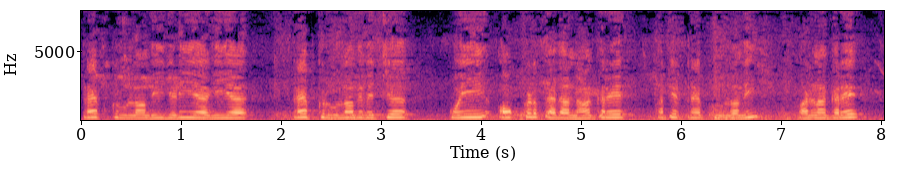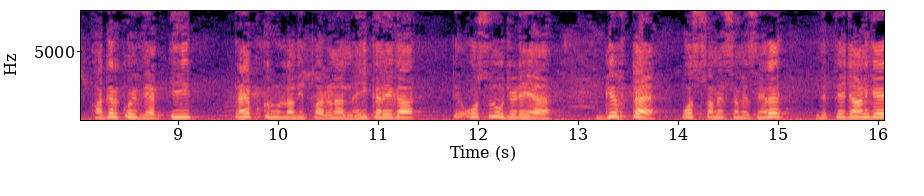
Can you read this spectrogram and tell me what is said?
ਟ੍ਰੈਫਿਕ ਰੂਲਾਂ ਦੀ ਜਿਹੜੀ ਹੈਗੀ ਹੈ, ਟ੍ਰੈਫਿਕ ਰੂਲਾਂ ਦੇ ਵਿੱਚ ਕੋਈ ਔਕੜ ਪੈਦਾ ਨਾ ਕਰੇ ਅਤੇ ਟ੍ਰੈਫਿਕ ਰੂਲਾਂ ਦੀ ਪਾਲਣਾ ਕਰੇ। ਅਗਰ ਕੋਈ ਵਿਅਕਤੀ ਟ੍ਰੈਫਿਕ ਰੂਲਾਂ ਦੀ ਪਾਲਣਾ ਨਹੀਂ ਕਰੇਗਾ ਤੇ ਉਸ ਨੂੰ ਜਿਹੜੇ ਆ ਗਿਫਟ ਹੈ, ਉਹ ਸਮੇਂ-ਸਮੇਂ ਸਿਰ ਦਿੱਤੇ ਜਾਣਗੇ।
